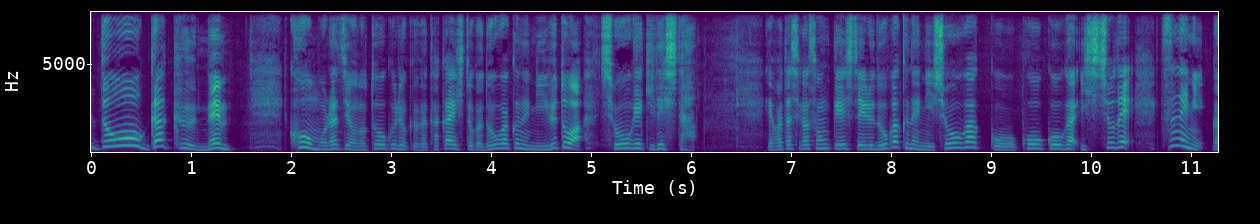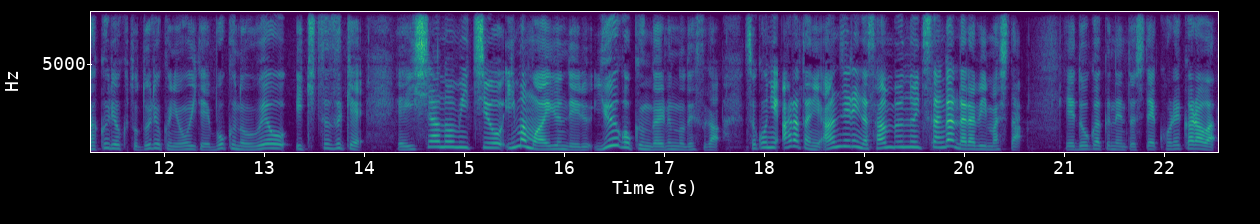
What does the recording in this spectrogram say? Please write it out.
ゃー同学年こうもラジオのトーク力が高い人が同学年にいるとは衝撃でした。私が尊敬している同学年に小学校、高校が一緒で、常に学力と努力において僕の上を生き続け、医者の道を今も歩んでいる優吾くんがいるのですが、そこに新たにアンジェリーナ3分の1さんが並びました。同学年としてこれからは、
